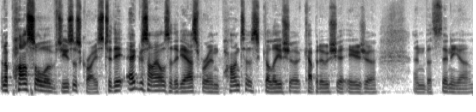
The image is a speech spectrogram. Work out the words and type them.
an apostle of Jesus Christ, to the exiles of the diaspora in Pontus, Galatia, Cappadocia, Asia, and Bithynia.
